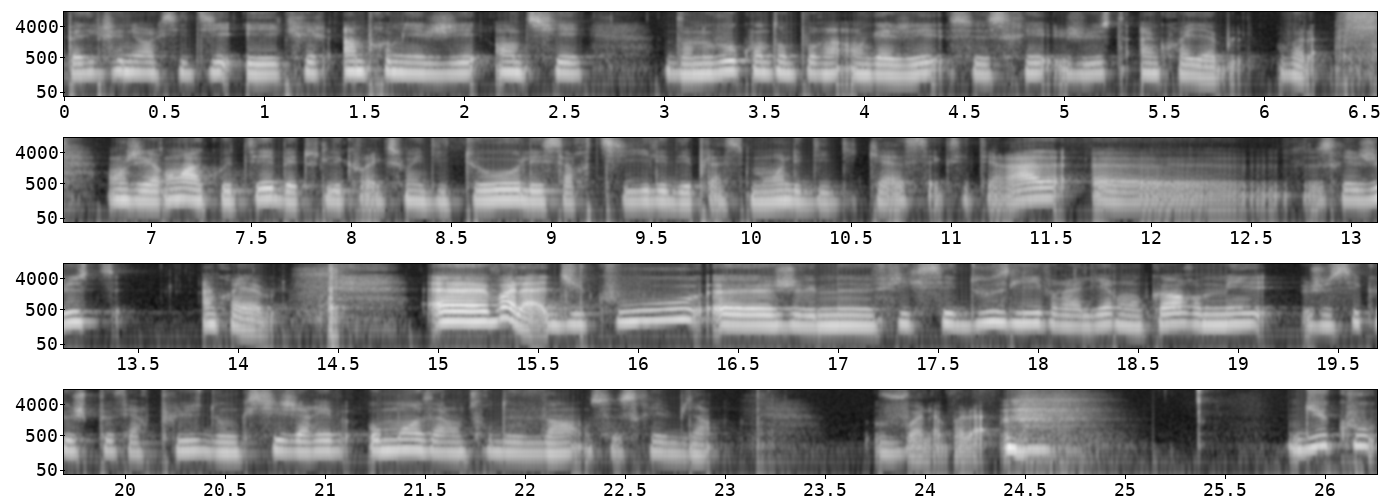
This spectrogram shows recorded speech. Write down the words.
Patrick New York City et écrire un premier jet entier d'un nouveau contemporain engagé, ce serait juste incroyable. Voilà. En gérant à côté ben, toutes les corrections édito, les sorties, les déplacements, les dédicaces, etc. Euh, ce serait juste incroyable. Euh, voilà, du coup, euh, je vais me fixer 12 livres à lire encore, mais je sais que je peux faire plus, donc si j'arrive au moins aux alentours de 20, ce serait bien. Voilà, voilà. du coup,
